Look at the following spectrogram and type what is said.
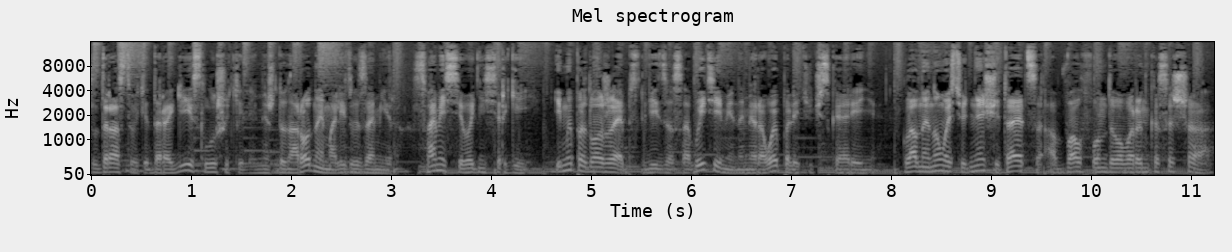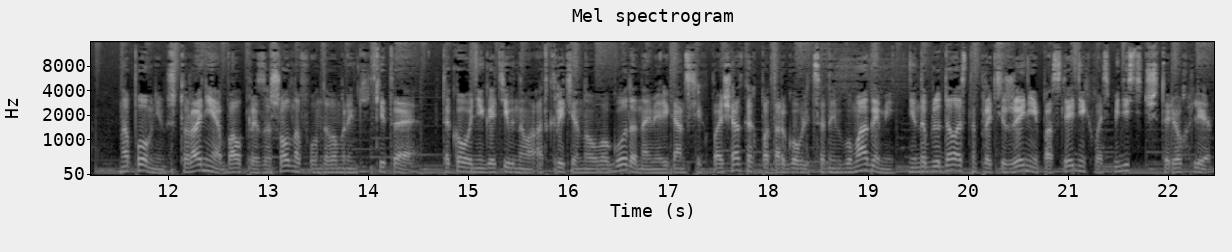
Здравствуйте, дорогие слушатели Международной молитвы за мир. С вами сегодня Сергей. И мы продолжаем следить за событиями на мировой политической арене. Главной новостью дня считается обвал фондового рынка США. Напомним, что ранее обвал произошел на фондовом рынке Китая. Такого негативного открытия Нового года на американских площадках по торговле ценными бумагами не наблюдалось на протяжении последних 84 лет.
